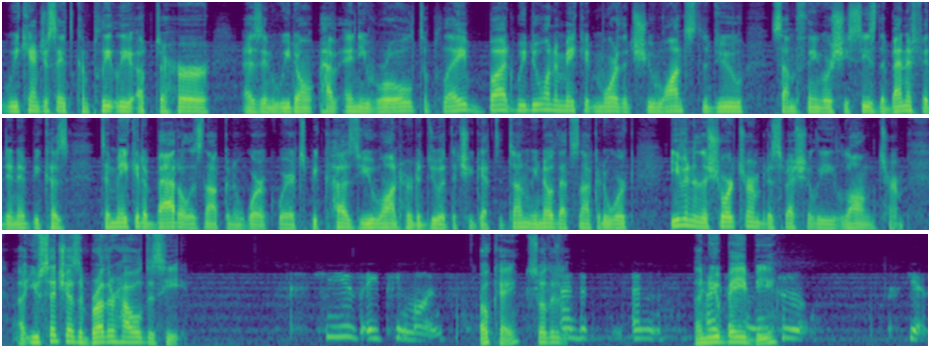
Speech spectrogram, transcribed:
we can't just say it's completely up to her as in we don't have any role to play but we do want to make it more that she wants to do something or she sees the benefit in it because to make it a battle is not going to work where it's because you want her to do it that she gets it done. We know that's not going to work even in the short term but especially long term. Uh, you said she has a brother. How old is he? He is 18 months, okay so there's and and a new baby. to- yes.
